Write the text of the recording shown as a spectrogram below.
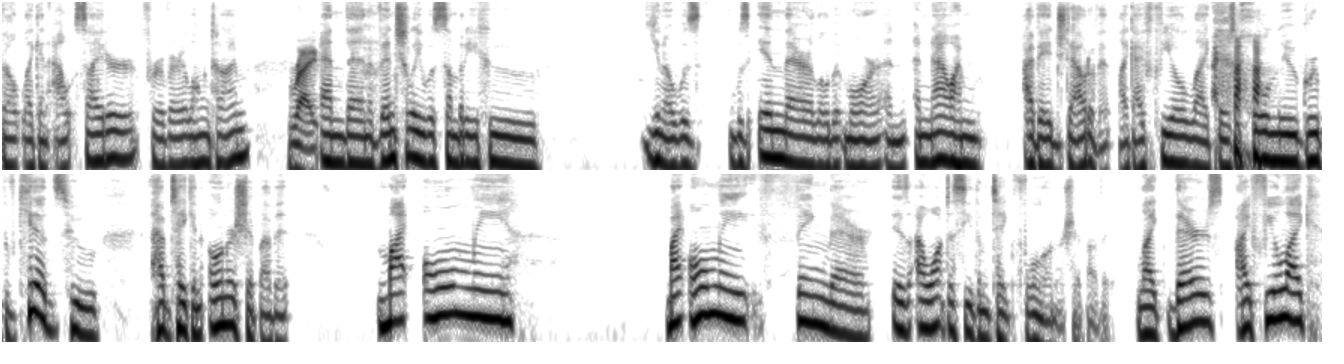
felt like an outsider for a very long time. Right. and then eventually was somebody who you know was was in there a little bit more and and now i'm i've aged out of it like i feel like there's a whole new group of kids who have taken ownership of it my only my only thing there is i want to see them take full ownership of it like there's i feel like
